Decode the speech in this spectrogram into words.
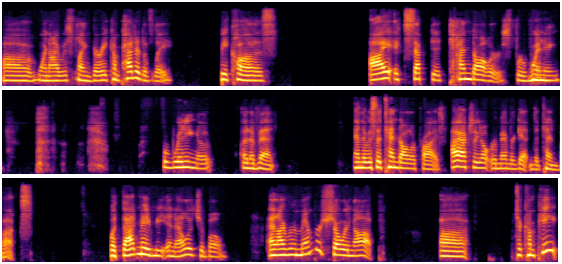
uh, when I was playing very competitively because I accepted $10 for winning for winning a, an event. And there was a $10 prize. I actually don't remember getting the 10 bucks. But that made me ineligible. And I remember showing up uh, to compete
